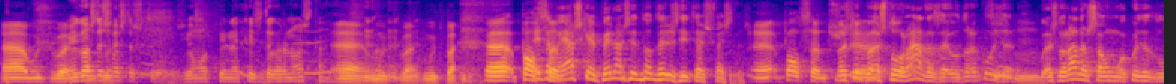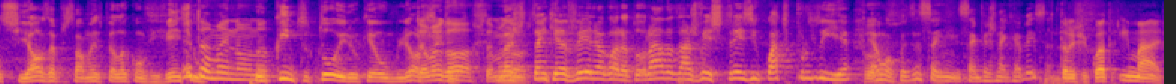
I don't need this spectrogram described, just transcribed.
Ah, muito bem. Eu gosto das festas todas. É uma pena que a gente agora não está. É, muito bem, muito bem. Uh, Paulo eu Santos... também acho que é pena a gente não ter dito as festas. Uh, Paulo Santos... Mas, tipo, uh... as touradas é outra coisa. Sim. As touradas são uma coisa deliciosa, principalmente pela convivência. Eu também não, não... O quinto touro, que é o melhor. Também gosto, também Mas gosto. tem que haver agora touradas, às vezes três e quatro por dia. Pois. É uma coisa sem, sem pés na cabeça. Não? É? Três e quatro e mais.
